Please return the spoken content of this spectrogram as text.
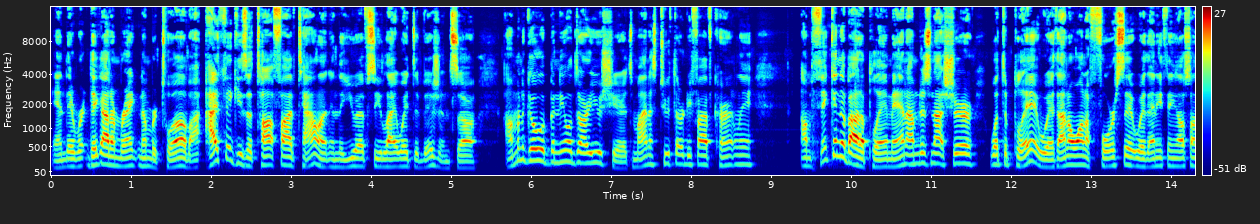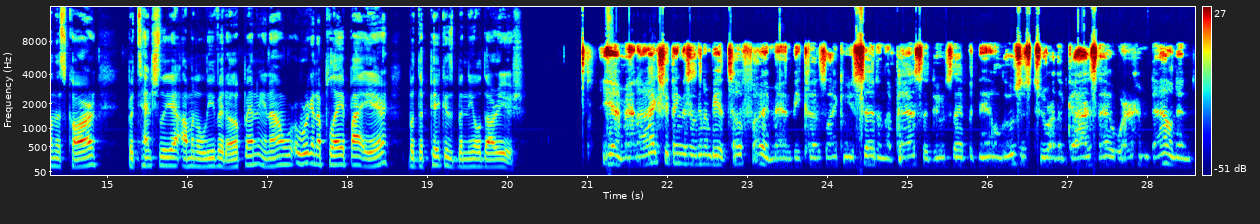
and they were they got him ranked number twelve. I, I think he's a top five talent in the UFC lightweight division. So I'm going to go with Beneil Dariush here. It's minus two thirty five currently. I'm thinking about a play, man. I'm just not sure what to play it with. I don't want to force it with anything else on this card. Potentially, uh, I'm going to leave it open. You know, we're going to play it by ear, but the pick is Beneil Dariush. Yeah, man. I actually think this is going to be a tough fight, man, because like you said in the past, the dudes that Beneil loses to are the guys that wear him down. And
